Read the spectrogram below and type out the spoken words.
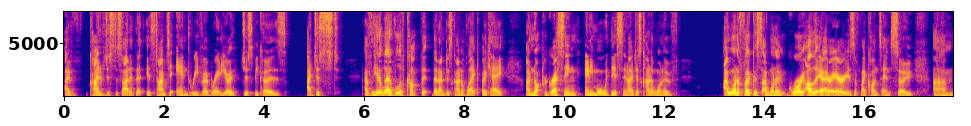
I've kind of just decided that it's time to end Reverb Radio, just because I just I've hit a level of comfort that I'm just kind of like, okay, I'm not progressing anymore with this, and I just kind of want to. I want to focus. I want to grow other areas of my content. So, um,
